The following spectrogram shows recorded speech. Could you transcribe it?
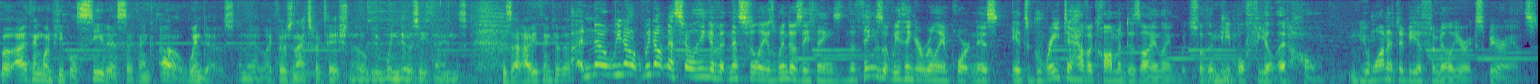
But I think when people see this, they think, oh, Windows. And they, like there's an expectation that it'll do Windowsy things. Is that how you think of it? Uh, No, we don't. We don't necessarily think of it necessarily as Windowsy things. The things that we think are really important is it's great to have a common design language so that mm-hmm. people feel at home. You mm-hmm. want it to be a familiar experience,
